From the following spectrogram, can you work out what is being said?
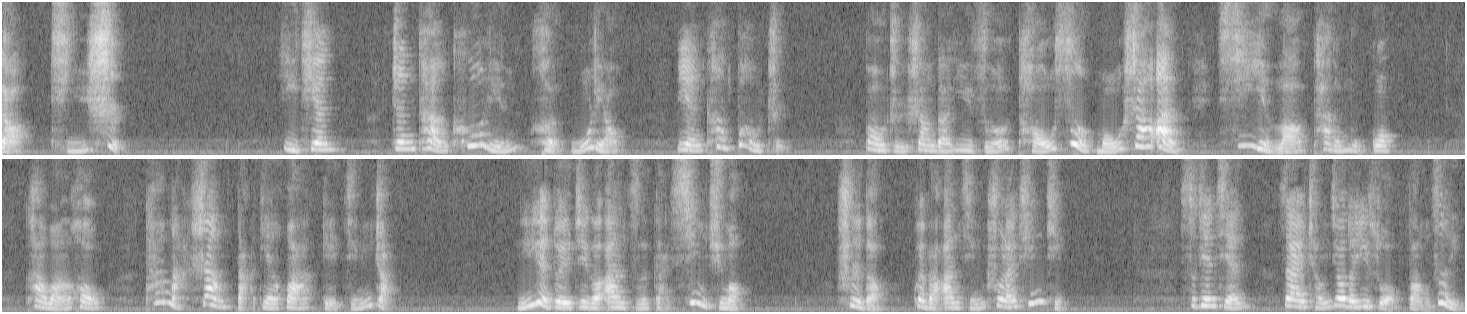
的提示。一天，侦探柯林很无聊，便看报纸。报纸上的一则桃色谋杀案吸引了他的目光。看完后，他马上打电话给警长：“你也对这个案子感兴趣吗？”“是的，快把案情说来听听。”四天前，在城郊的一所房子里，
